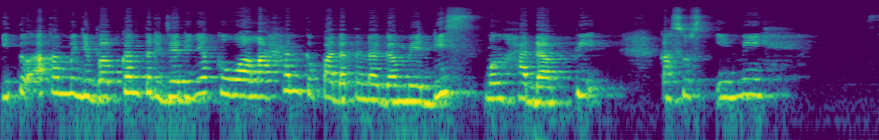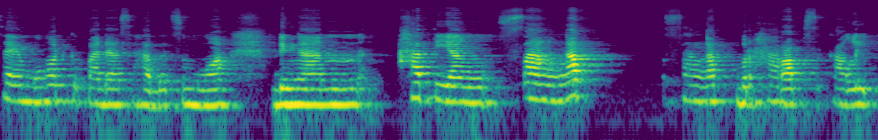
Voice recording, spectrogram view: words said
itu akan menyebabkan terjadinya kewalahan kepada tenaga medis menghadapi kasus ini. Saya mohon kepada sahabat semua dengan hati yang sangat sangat berharap sekali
